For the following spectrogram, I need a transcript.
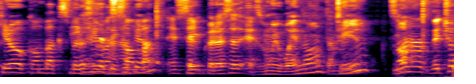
Hero Comebacks, pero ese es. Combat, es Sí, pero ese es muy bueno también. Sí. No, no, de hecho,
